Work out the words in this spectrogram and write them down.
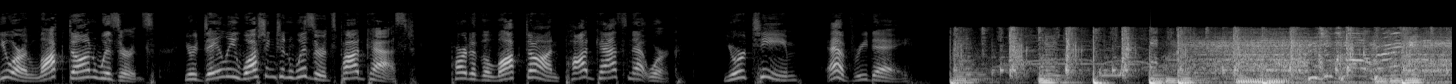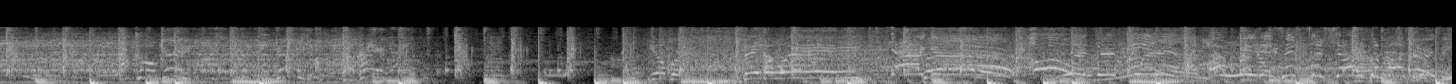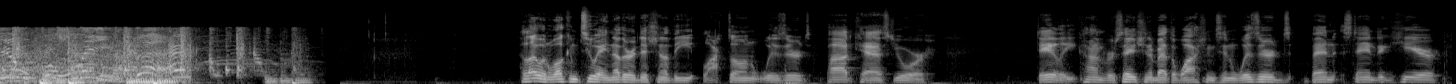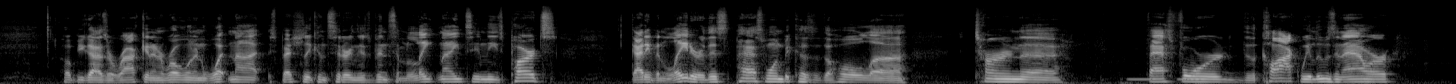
You are Locked On Wizards, your daily Washington Wizards podcast, part of the Locked On Podcast Network. Your team every day. Did you call Hello and welcome to another edition of the Locked On Wizards podcast, your daily conversation about the Washington Wizards. Ben Standig here. Hope you guys are rocking and rolling and whatnot, especially considering there's been some late nights in these parts. Got even later this past one because of the whole uh, turn the fast forward the clock. We lose an hour,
